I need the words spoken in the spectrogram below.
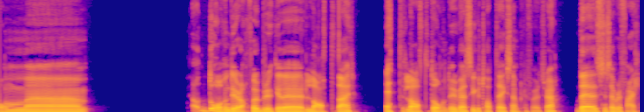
om ja, dovendyr, da, for å bruke det lat der. Et lat dovendyr. Vi har sikkert tatt det eksempelet før, tror jeg. Det syns jeg blir feil.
